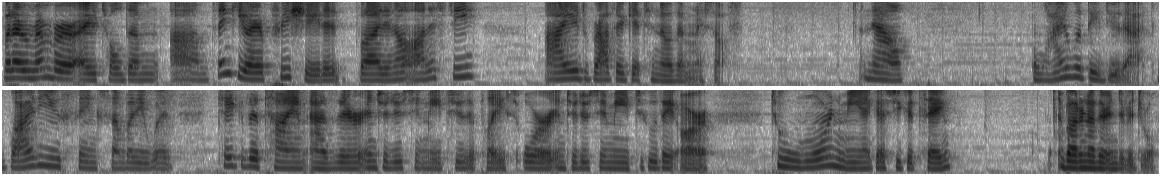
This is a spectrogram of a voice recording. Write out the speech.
But I remember I told them, um, thank you, I appreciate it. But in all honesty, I'd rather get to know them myself. Now, why would they do that? Why do you think somebody would take the time as they're introducing me to the place or introducing me to who they are to warn me, I guess you could say, about another individual?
